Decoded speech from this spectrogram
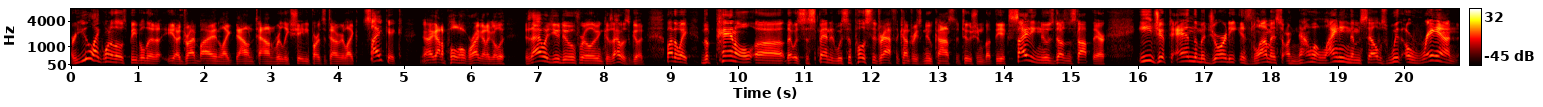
are you like one of those people that you know, drive by in like downtown, really shady parts of town? You're like psychic. You know, I got to pull over. I got to go. Is that what you do for a living? Because that was good. By the way, the panel uh, that was suspended was supposed to draft the country's new constitution, but the exciting news doesn't stop there. Egypt and the majority Islamists are now aligning themselves with Iran.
